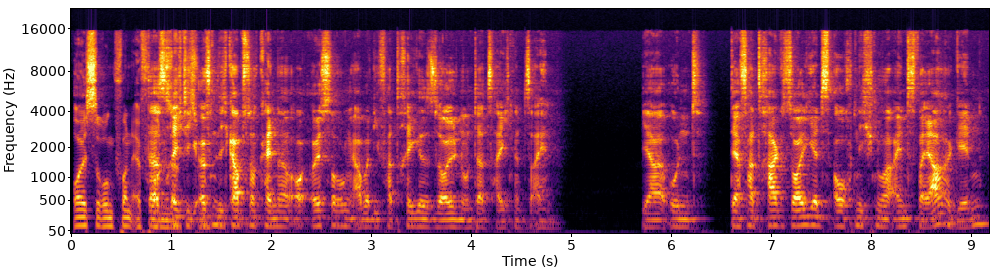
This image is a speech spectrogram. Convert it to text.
Äußerung von F1. Das ist richtig, öffentlich gab es noch keine Äußerung, aber die Verträge sollen unterzeichnet sein. Ja, und der Vertrag soll jetzt auch nicht nur ein, zwei Jahre gehen,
